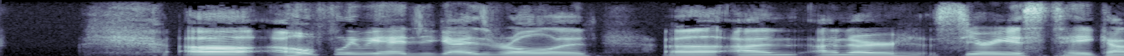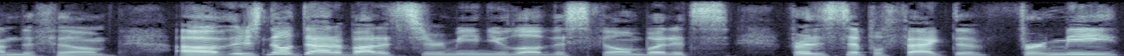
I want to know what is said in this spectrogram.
uh, hopefully we had you guys rolling uh, on on our serious take on the film. Uh, there's no doubt about it, sir. Me and you love this film, but it's for the simple fact of for me,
